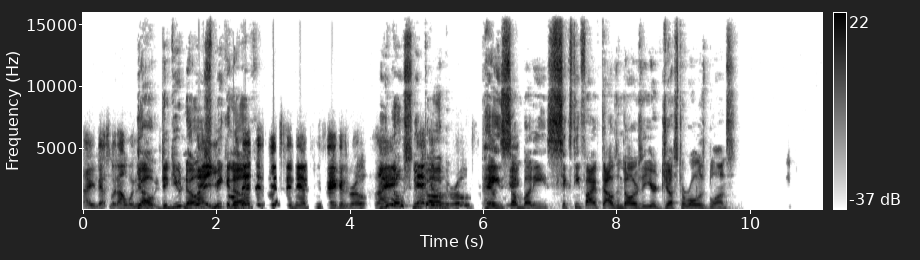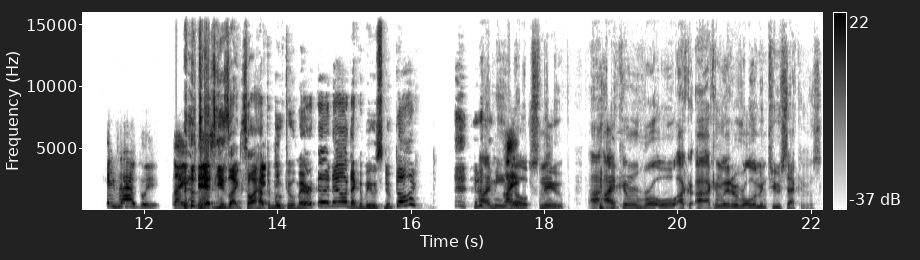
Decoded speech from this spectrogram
Like that's what I want to Yo, know. did you know? like, speaking you know, of, that just less than damn two seconds, bro. Like, know Snoop Dogg was rolling so damn pays somebody sixty five thousand dollars a year just to roll his blunts. exactly. Like that's, Dansky's like, so I have to move to America now, and I can be with Snoop Dogg. I mean, Like- no, Snoop. I, I can roll. I can, I can literally roll him in two seconds.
